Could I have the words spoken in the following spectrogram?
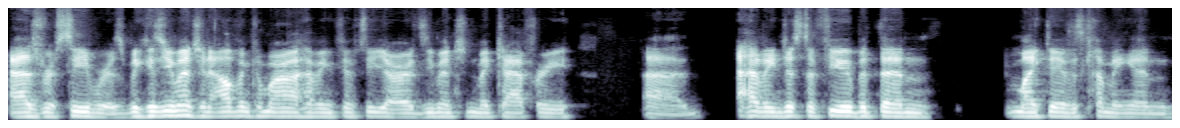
as receivers. Because you mentioned Alvin Kamara having 50 yards, you mentioned McCaffrey uh, having just a few, but then Mike Davis coming in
